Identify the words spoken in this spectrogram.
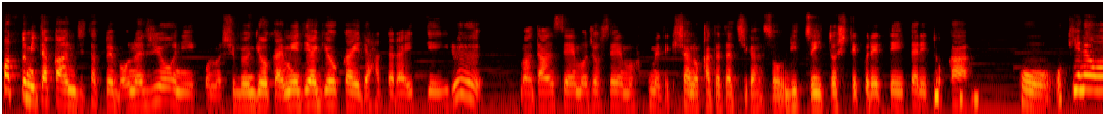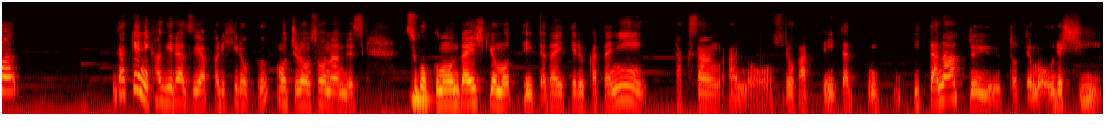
パッと見た感じ例えば同じようにこの新聞業界メディア業界で働いている、まあ、男性も女性も含めて記者の方たちがそうリツイートしてくれていたりとかこう沖縄だけに限らずやっぱり広くもちろんそうなんです。すごく問題意識を持っていただいている方にたくさんあの広がっていたいったなというとても嬉しい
